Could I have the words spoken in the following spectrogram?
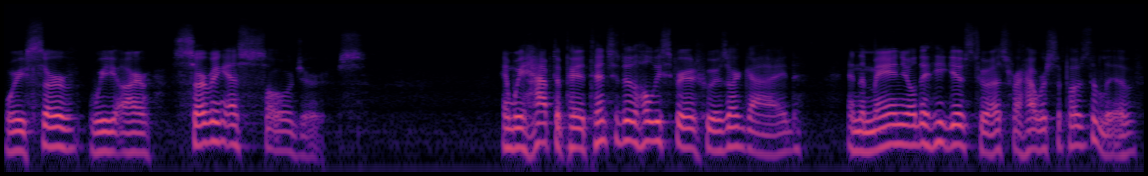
We serve, we are serving as soldiers. And we have to pay attention to the Holy Spirit, who is our guide, and the manual that He gives to us for how we're supposed to live,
